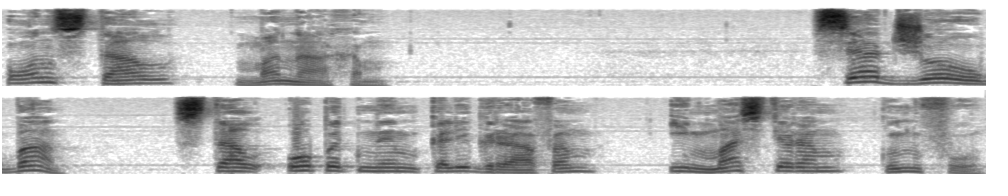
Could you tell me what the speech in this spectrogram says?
он стал монахом. Ся Джоуба стал опытным каллиграфом и мастером кунг-фу.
